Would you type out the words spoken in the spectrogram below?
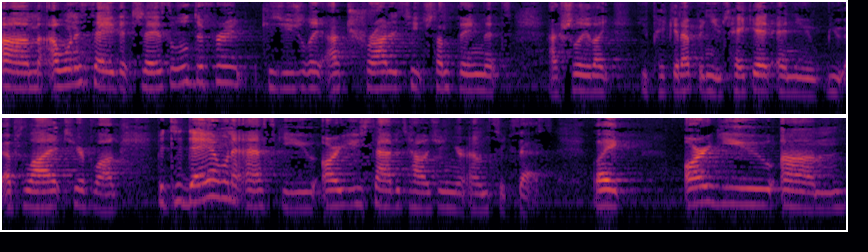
um, I want to say that today is a little different because usually I try to teach something that's actually like you pick it up and you take it and you, you apply it to your blog. But today I want to ask you are you sabotaging your own success? Like, are you, um,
